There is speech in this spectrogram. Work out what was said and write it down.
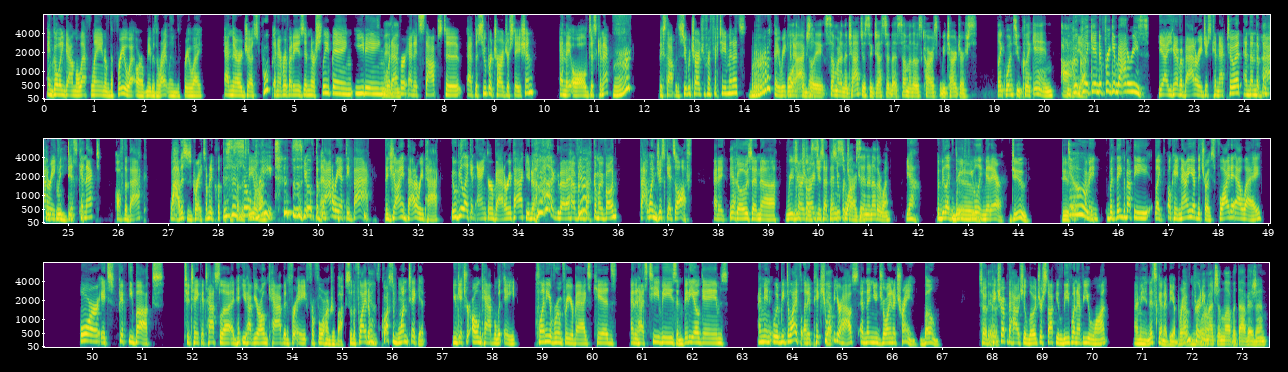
and going down the left lane of the freeway or maybe the right lane of the freeway and they're just whoop, and everybody's in there sleeping, eating, whatever, and it stops to at the supercharger station, and they all disconnect. They stop at the supercharger for 15 minutes. They reconnect. Well, actually, someone in the chat just suggested that some of those cars could be chargers. Like once you click in, Ah, you could yeah. click into freaking batteries. yeah, you could have a battery just connect to it, and then the battery can disconnect off the back. Wow, this is great. Somebody clip this. This is so this to Elon. great. This is You- so the battery at the back, the giant battery pack, it would be like an anchor battery pack, you know, like that I have in Yeah. the back of my phone. That one just gets off and it Yeah. goes and uh recharges, recharges at the then swaps supercharger. in another one. yeah. It'd be like Dude. refueling midair. Dude. Dude. Dude. I mean, but think about the like, okay, now you have the choice. Fly to LA or it's 50 bucks to take a Tesla and you have your own cabin for eight for 400 bucks. So the flight Yeah. of cost of one ticket, you get your own cabin with eight, plenty of room for your bags, kids, and it has TVs and video games. I mean, it would be delightful. And it picks you Yeah. up at your house and then you join a train. Boom. So it Dude. picks you up at the house, you load your stuff, you leave whenever you want. I mean, it's going to be a brand I'm pretty world. much in love with that vision.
